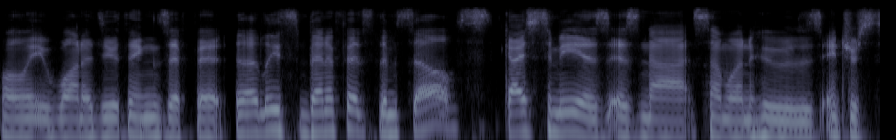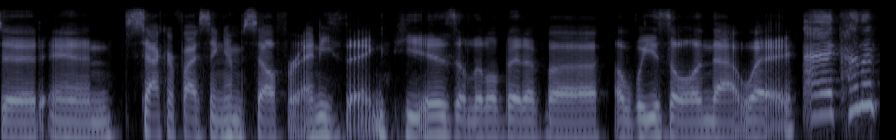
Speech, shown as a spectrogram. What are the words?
only want to do things if it at least benefits themselves. Gaius to me is is not someone who's interested in sacrificing himself for anything. He is a little bit of a, a weasel in that way. I kind of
